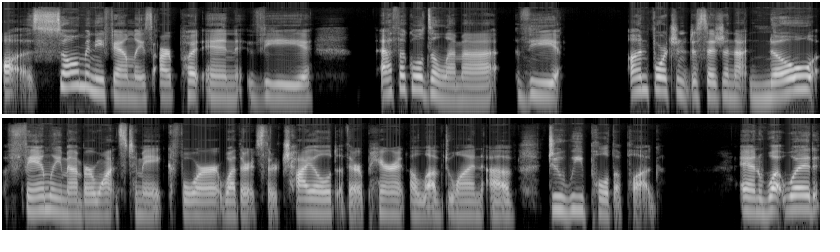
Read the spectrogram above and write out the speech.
uh, so many families are put in the ethical dilemma the unfortunate decision that no family member wants to make for whether it's their child, their parent, a loved one of do we pull the plug? And what would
